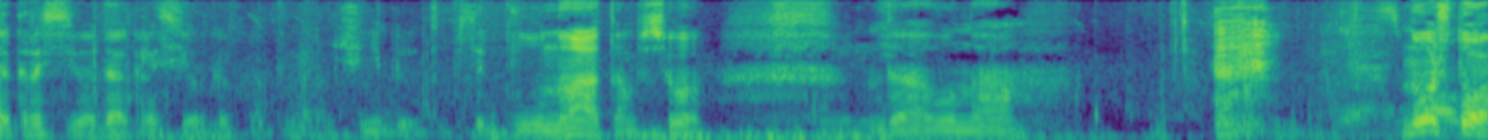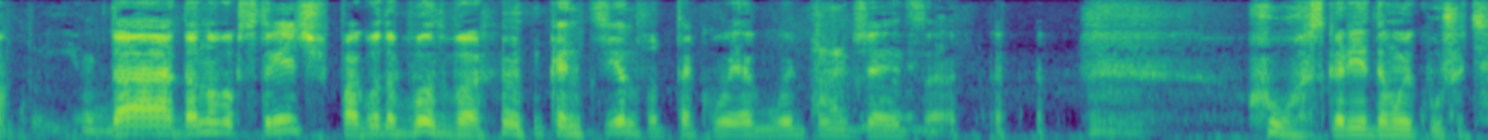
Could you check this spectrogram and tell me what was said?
Да, красиво, да, красиво. Как вот, не говорите. Луна, там все. Да, луна. Ну что, да, до новых встреч. Погода бомба. Контент вот такой огонь получается. Фу, скорее домой кушать.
